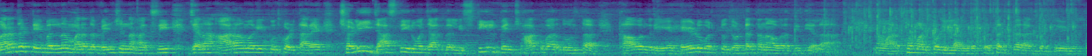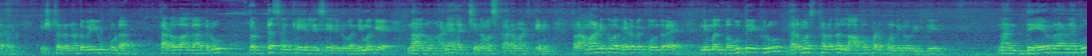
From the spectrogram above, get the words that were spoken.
ಮರದ ಟೇಬಲ್ನ ಮರದ ಬೆಂಚನ್ನು ಹಾಕಿಸಿ ಜನ ಆರಾಮಾಗಿ ಕೂತ್ಕೊಳ್ತಾರೆ. ಚಳಿ ಜಾಸ್ತಿ ಇರುವ ಜಾಗದಲ್ಲಿ ಸ್ಟೀಲ್ ಬೆಂಚ್ ಹಾಕಬಾರ್ದು ಅಂತ ಕಾವಂದ್ರಿ ಹೇಳುವಷ್ಟು ದೊಡ್ಡತನ ಅವರದ್ದಿದೆಯಲ್ಲ? ನಾವು ಅರ್ಥ ಮಾಡ್ಕೊಳ್ಳಿಲ್ಲ ಅಂದರೆ ಕೃತಜ್ಞರಾಗ್ಬಿಡ್ತೀವಿ ಮಿತ್ರರೇ. ಇಷ್ಟರ ನಡುವೆಯೂ ಕೂಡ ತಡವಾಗಾದರೂ ದೊಡ್ಡ ಸಂಖ್ಯೆಯಲ್ಲಿ ಸೇರಿರುವ ನಿಮಗೆ ನಾನು ಹಣೆ ಹಚ್ಚಿ ನಮಸ್ಕಾರ ಮಾಡ್ತೀನಿ. ಪ್ರಾಮಾಣಿಕವಾಗಿ ಹೇಳಬೇಕು ಅಂದರೆ ನಿಮ್ಮಲ್ಲಿ ಬಹುತೇಕರು ಧರ್ಮಸ್ಥಳದ ಲಾಭ ಪಡ್ಕೊಂಡಿರೋರು ಇದ್ದೀರಿ. ನಾನು ದೇವರಾಣೆಗೂ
